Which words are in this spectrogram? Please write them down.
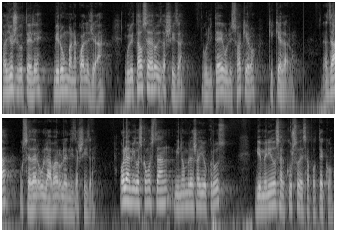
Payushigutele, Birum Banakwale Ya, Gulitao Cero is Ashiza, Gulite Gulisuakiro, Kikelaro. Naza, Usedar Ulabar. Hola amigos, ¿cómo están? Mi nombre es Rayo Cruz. Bienvenidos al curso de Zapoteco.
